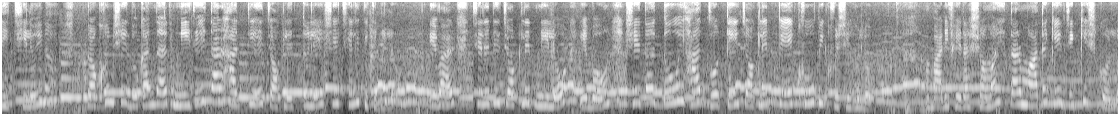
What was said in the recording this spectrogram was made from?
নিচ্ছিলই না, তখন সেই দোকানদার নিজেই তার হাত দিয়ে চকলেট তুলে সেই ছেলেটিকে দিল। এবার ছেলেটি চকলেট নিল এবং সে তার দুই হাত ভর্তি চকলেট পেয়ে খুবই খুশি হলো। বাড়ি ফেরার সময় তার মা তাকে জিজ্ঞেস করল,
